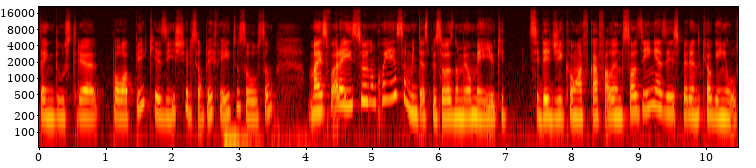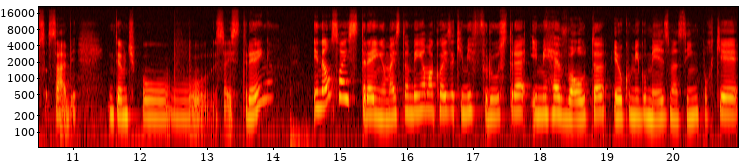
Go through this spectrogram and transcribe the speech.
da indústria pop que existe. Eles são perfeitos, ouçam. Mas fora isso, eu não conheço muitas pessoas no meu meio que se dedicam a ficar falando sozinhas e esperando que alguém ouça, sabe? Então, tipo, isso é estranho. E não só estranho, mas também é uma coisa que me frustra e me revolta, eu comigo mesma, assim, porque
